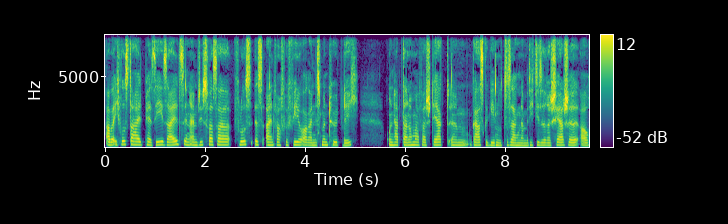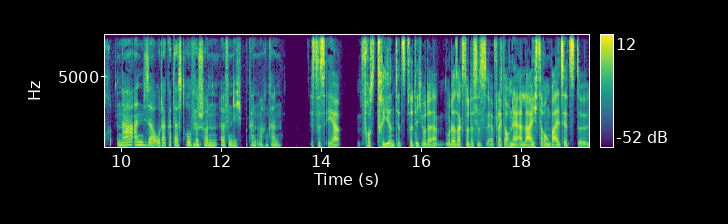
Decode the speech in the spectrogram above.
Aber ich wusste halt per se, Salz in einem Süßwasserfluss ist einfach für viele Organismen tödlich und habe da nochmal verstärkt ähm, Gas gegeben, sozusagen, damit ich diese Recherche auch nah an dieser Oder-Katastrophe hm. schon öffentlich bekannt machen kann. Ist es eher frustrierend jetzt für dich oder, oder sagst du, das ist vielleicht auch eine Erleichterung, weil es jetzt äh,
